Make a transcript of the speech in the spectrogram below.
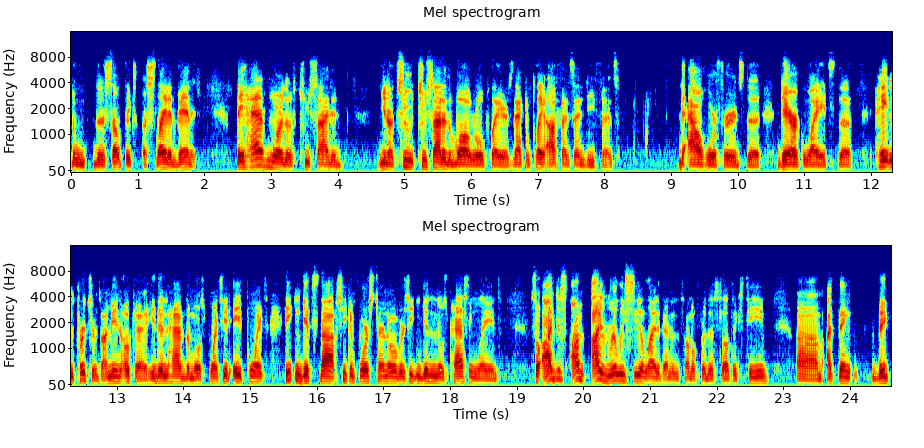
the the Celtics a slight advantage. They have more of those two sided, you know, two two side of the ball role players that can play offense and defense the Al Horfords, the Derrick Whites, the Payton Pritchards. I mean, okay, he didn't have the most points. He had eight points. He can get stops. He can force turnovers. He can get in those passing lanes. So I just I'm I really see a light at the end of the tunnel for this Celtics team. Um, I think big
